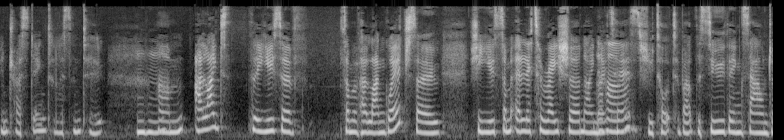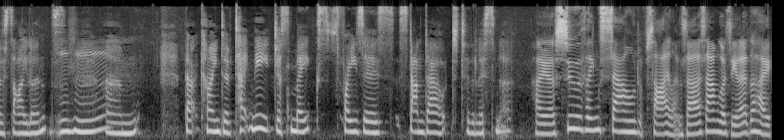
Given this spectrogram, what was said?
interesting to listen to. Mm-hmm. Um, I liked the use of some of her language. So she used some alliteration, I uh-huh. noticed. Uh-huh. She talked about the soothing sound of silence. Mm-hmm. Um, that kind of technique just makes phrases stand out to the listener. 係啊，soothing sound of silence 啊，三個字咧都係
